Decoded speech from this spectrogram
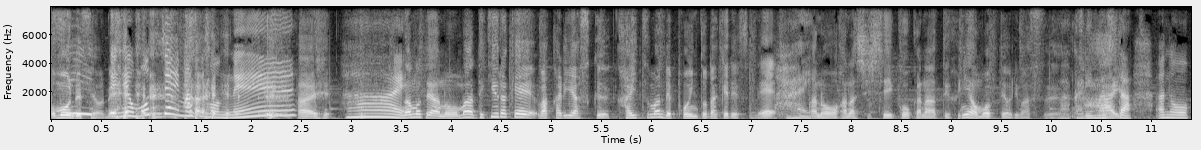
思うんですよね。ね思っちゃいますもんね。はい。はい。なのであのまあできるだけわかりやすくかいつまんでポイントだけですね、はい、あのお話ししていこうかなというふうには思っております。わかりました。はい、あの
